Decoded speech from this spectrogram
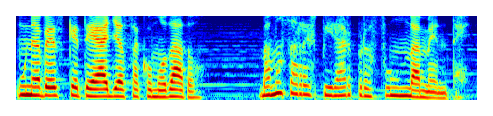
una vez que te hayas acomodado, vamos a respirar profundamente.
